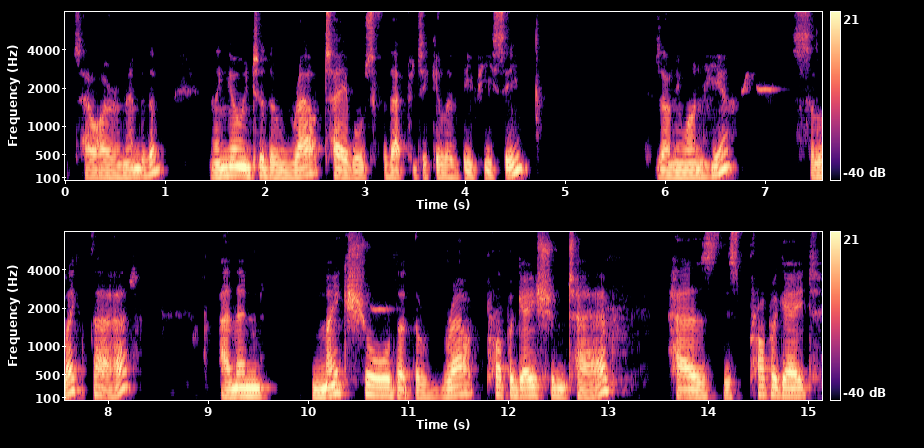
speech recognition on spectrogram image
that's how I remember them. And then go into the route tables for that particular VPC. There's only one here. Select that, and then make sure that the route propagation tab has this propagate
